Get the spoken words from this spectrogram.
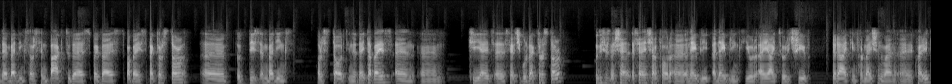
the embeddings are sent back to the Supabase, Supabase vector store. Uh, so these embeddings are stored in the database and um, create a searchable vector store. So this is essential for uh, enabling, enabling your AI to retrieve the right information when uh, queried.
